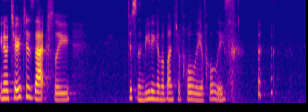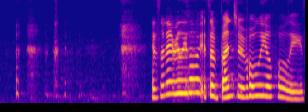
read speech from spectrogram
You know, church is actually just the meeting of a bunch of holy of holies. Isn't it really though? It's a bunch of holy of holies.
